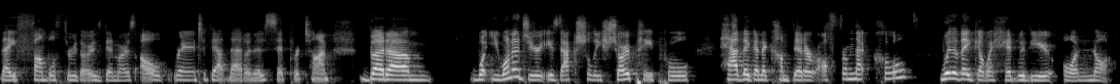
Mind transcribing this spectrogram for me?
they fumble through those demos. I'll rant about that in a separate time, but um, what you want to do is actually show people how they're going to come better off from that call whether they go ahead with you or not.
